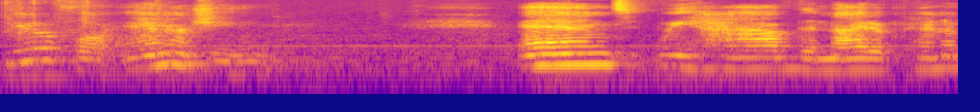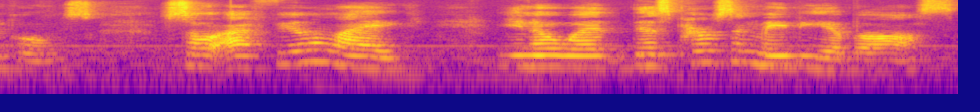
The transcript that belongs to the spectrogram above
Beautiful energy. And we have the Knight of Pentacles. So I feel like you know what, this person may be a boss.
